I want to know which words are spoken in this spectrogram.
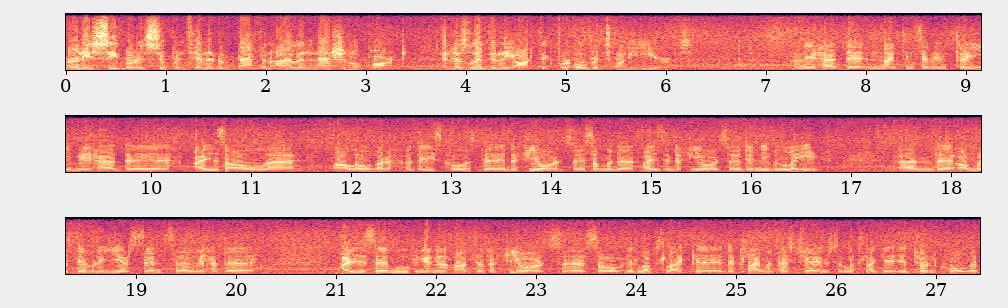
Ernie Sieber is superintendent of Baffin Island National Park and has lived in the Arctic for over 20 years. We had, uh, in 1973, we had uh, ice all, uh, all over at the east coast. Uh, the fjords, uh, some of the ice in the fjords uh, didn't even leave. And almost every year since, we had ice uh, moving in and out of the fjords, uh, so it looks like uh, the climate has changed. It looks like it, it, turned colder.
